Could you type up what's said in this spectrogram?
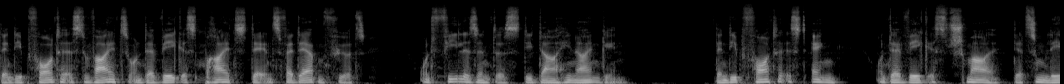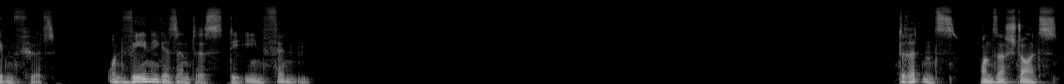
denn die Pforte ist weit und der Weg ist breit, der ins Verderben führt, und viele sind es, die da hineingehen. Denn die Pforte ist eng und der Weg ist schmal, der zum Leben führt, und wenige sind es, die ihn finden. Drittens unser Stolz.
